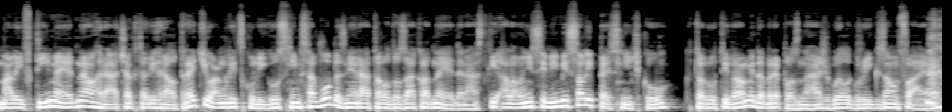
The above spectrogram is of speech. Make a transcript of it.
mali v týme jedného hráča, ktorý hral tretiu anglickú ligu, s ním sa vôbec nerátalo do základnej jedenástky, ale oni si vymysleli pesničku, ktorú ty veľmi dobre poznáš, Will Griggs on Fire.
